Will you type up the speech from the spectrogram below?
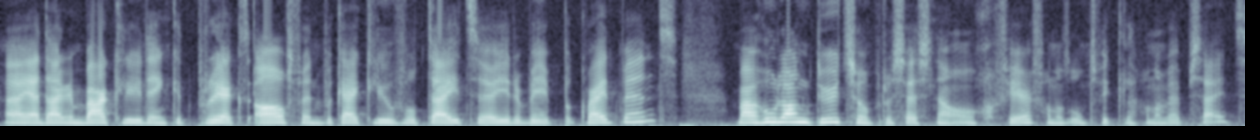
ja, daarin bakelen jullie denk ik het project af en bekijken jullie hoeveel tijd je ermee kwijt bent. Maar hoe lang duurt zo'n proces nou ongeveer van het ontwikkelen van een website?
